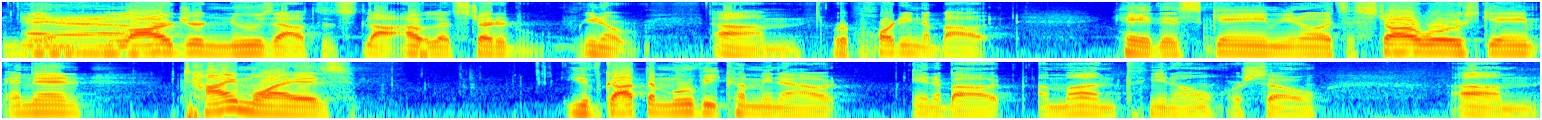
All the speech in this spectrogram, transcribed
Yeah. and larger news outlets outlets started you know um, reporting about hey this game you know it's a star wars game and then time wise you've got the movie coming out in about a month you know or so um,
